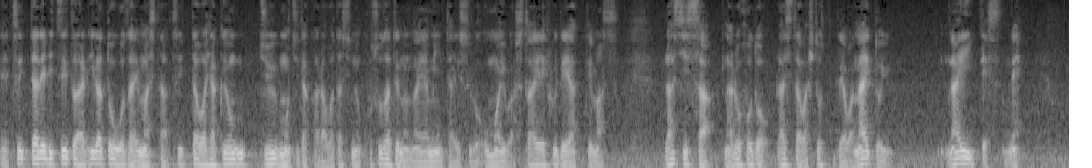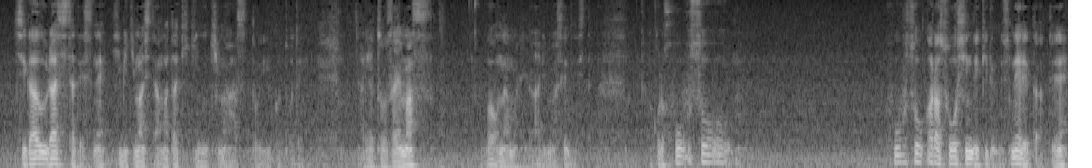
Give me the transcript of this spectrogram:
えー、ツイッターでリツイートありがとうございました。ツイッターは140文字だから私の子育ての悩みに対する思いはスタイフでやってます。らしさなるほど。らしさは一つではないというないですね。違うらしさですね。響きました。また聞きに来ますということで。ありがとうございます。はお名前がありませんでした。これ放送放送から送信できるんですねレターってね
